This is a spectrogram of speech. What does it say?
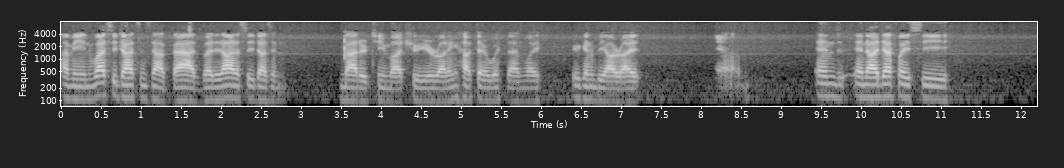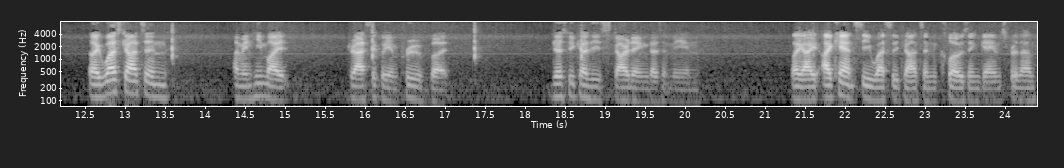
I mean Wesley Johnson's not bad, but it honestly doesn't matter too much who you're running out there with them. Like, you're gonna be all right. Yeah. Um, and and I definitely see like Wes Johnson. I mean, he might drastically improve, but just because he's starting doesn't mean like I, I can't see Wesley Johnson closing games for them.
